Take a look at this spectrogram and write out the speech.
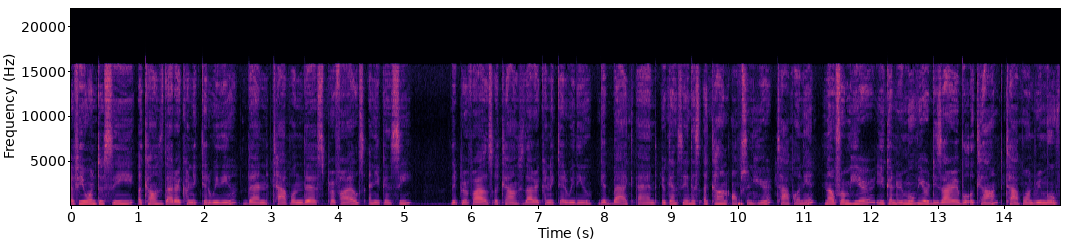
If you want to see accounts that are connected with you, then tap on this profiles and you can see the profiles accounts that are connected with you. Get back and you can see this account option here. Tap on it. Now from here you can remove your desirable account. Tap on remove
